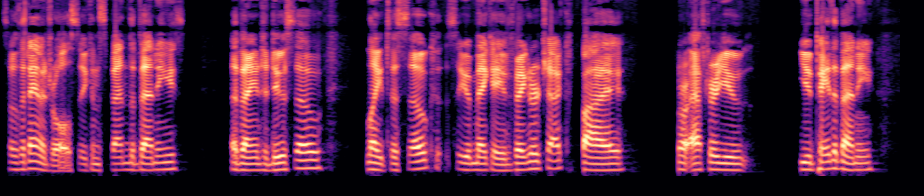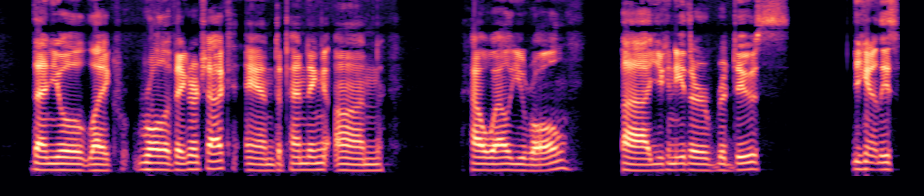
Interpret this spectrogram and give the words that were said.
soak the damage roll. So you can spend the Benny a Benny to do so. Like to soak, so you make a vigor check by or after you you pay the Benny, then you'll like roll a vigor check and depending on how well you roll, uh you can either reduce you can at least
